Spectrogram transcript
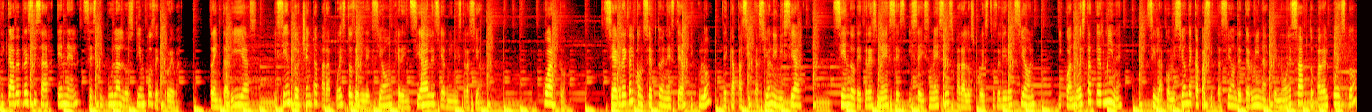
Y cabe precisar que en él se estipulan los tiempos de prueba, 30 días, y 180 para puestos de dirección, gerenciales y administración. Cuarto, se agrega el concepto en este artículo de capacitación inicial, siendo de tres meses y seis meses para los puestos de dirección y cuando ésta termine, si la comisión de capacitación determina que no es apto para el puesto,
